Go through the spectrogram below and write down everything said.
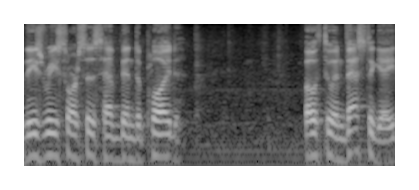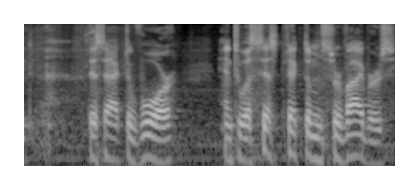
these resources have been deployed both to investigate this act of war and to assist victim survivors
